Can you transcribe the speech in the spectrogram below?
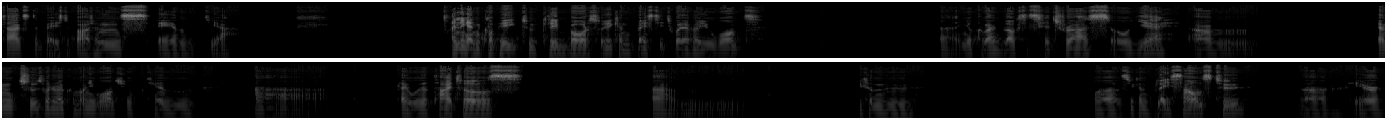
tags, the base, the buttons, and yeah. And you can copy to clipboard so you can paste it wherever you want uh, in your command blocks, etc. So yeah, um, you can choose whatever command you want. You can uh, play with the titles. Um, you can well, so you can play sounds too. Uh, here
